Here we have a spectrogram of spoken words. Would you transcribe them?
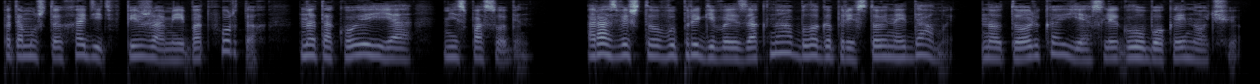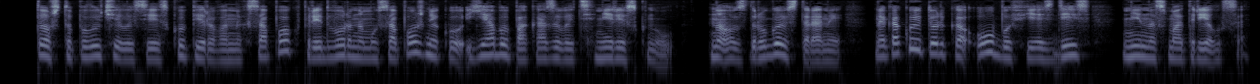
Потому что ходить в пижаме и ботфортах на такое я не способен. Разве что выпрыгивая из окна благопристойной дамы, но только если глубокой ночью. То, что получилось из купированных сапог, придворному сапожнику я бы показывать не рискнул. Но, с другой стороны, на какую только обувь я здесь не насмотрелся.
